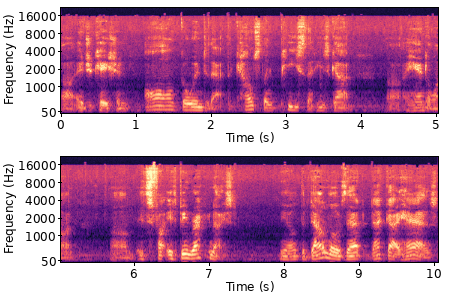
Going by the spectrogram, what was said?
uh, education, all go into that. The counseling piece that he's got uh, a handle on, um, it's, it's being recognized. You know, the downloads that that guy has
